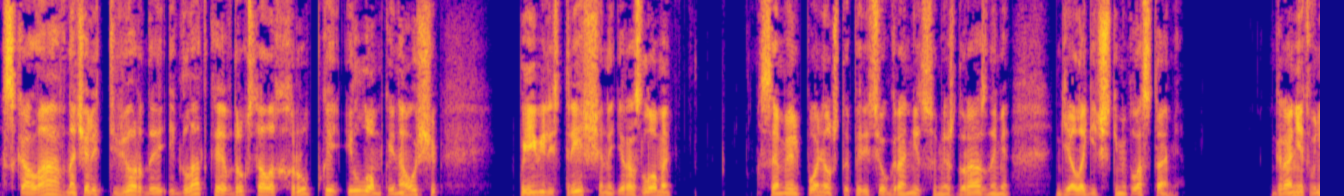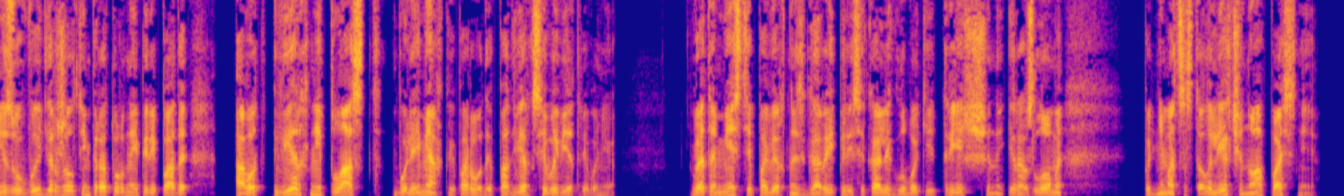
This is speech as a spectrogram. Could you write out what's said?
Скала, вначале твердая и гладкая, вдруг стала хрупкой и ломкой на ощупь, появились трещины и разломы. Сэмюэль понял, что пересек границу между разными геологическими пластами. Гранит внизу выдержал температурные перепады, а вот верхний пласт более мягкой породы подвергся выветриванию. В этом месте поверхность горы пересекали глубокие трещины и разломы. Подниматься стало легче, но опаснее.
